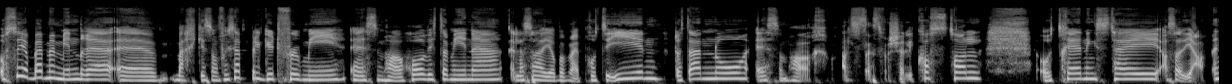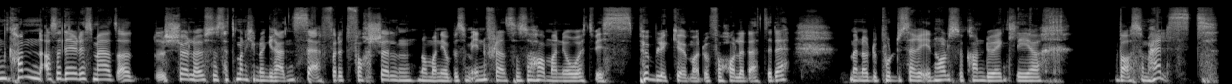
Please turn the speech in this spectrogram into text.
Og så jobber jeg med mindre eh, merker som f.eks. Good for me, eh, som har hårvitaminer. Eller så har jeg jobba med protein.no, eh, som har all slags forskjellig kosthold. Og treningstøy. Altså, ja, kan, altså, det er jo det som er at Selv også setter man ikke noen grense. For det er forskjellen når man jobber som influenser, så har man jo et visst publikum, og du forholder deg til det. Men når du produserer innhold, så kan du egentlig gjøre hva som helst.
